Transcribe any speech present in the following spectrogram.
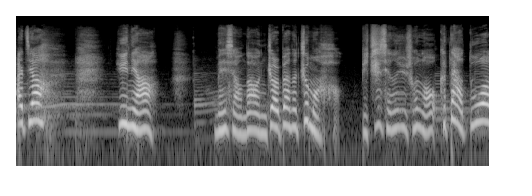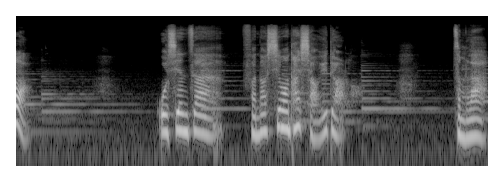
阿娇，玉娘，没想到你这儿办的这么好，比之前的玉春楼可大多了。我现在反倒希望它小一点了。怎么啦？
